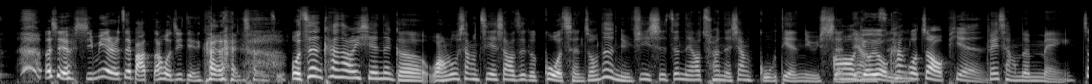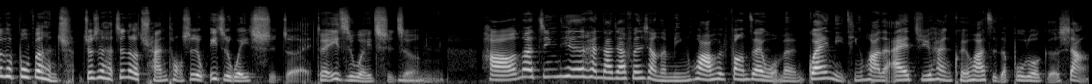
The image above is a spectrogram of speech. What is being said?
而且熄灭了再把打火机点开来这样子。我真的看到一些那个网络上介绍这个过程中，那个女技师真的要穿的像古典女神哦，有有看过照片，非常的美。这个部分很传，就是很真的传统是一直维持着，哎，对，一直维持着。嗯好，那今天和大家分享的名画会放在我们乖你听话的 IG 和葵花籽的部落格上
